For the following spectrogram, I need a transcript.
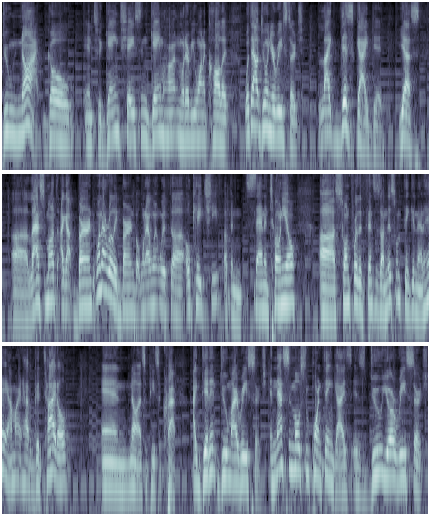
Do not go into game chasing, game hunting, whatever you want to call it, without doing your research like this guy did. Yes, uh, last month I got burned. Well, not really burned, but when I went with uh, OK Chief up in San Antonio, uh, swung for the fences on this one, thinking that, hey, I might have a good title. And no, it's a piece of crap. I didn't do my research. And that's the most important thing, guys, is do your research.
